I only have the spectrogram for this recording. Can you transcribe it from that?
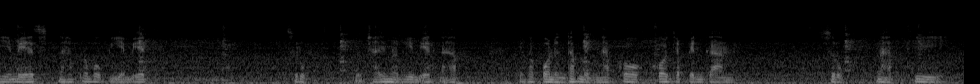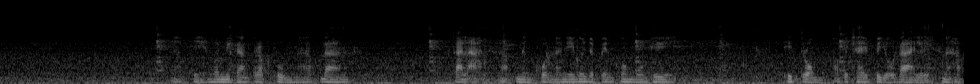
EMS นะครับ ระบบ EMS สรุปจะใช้มือน EMS นะครับเกี่ยวกับป .1 ทับ1นะครับ ก็ก็จะเป็นการสรุปนะครับที่นะครับจะเห็นว่ามีการปรับปรุงนะครับด้านการอ่านนะครับหนึ่งคนอันนี้ก็จะเป็นข้อมูลที่ที่ตรงเอาไปใช้ประโยชน์ได้เลยนะครับ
